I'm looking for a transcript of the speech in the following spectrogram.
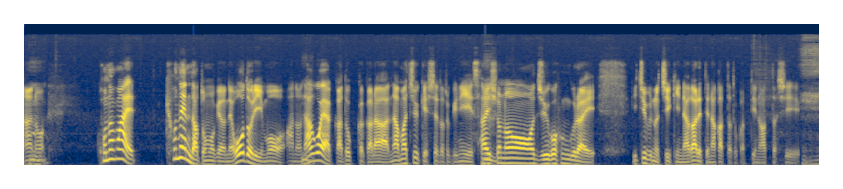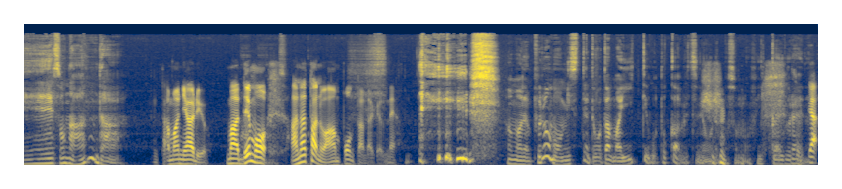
あの、うんこの前、去年だと思うけどね、オードリーも、あの、うん名古屋かどっかから生中継してた時に、最初の15分ぐらい、一部の地域に流れてなかったとかっていうのあったし、へえ、そんなんあんだ。たまにあるよ。まあでも、あなたのはアンポンタンだけどね。あ まあでもプロもミスってってことはまあいいってことか別に俺もその1回ぐらいいや、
